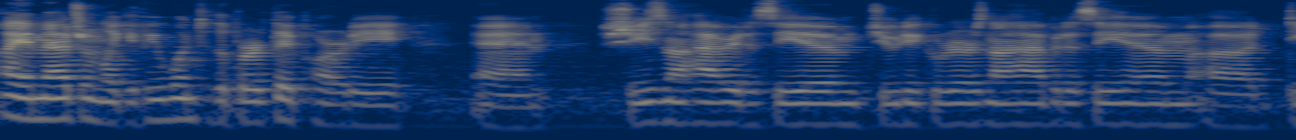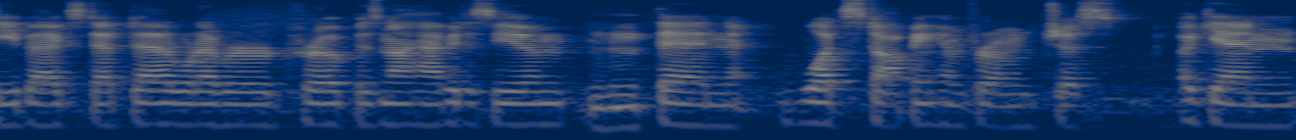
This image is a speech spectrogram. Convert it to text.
I imagine like if he went to the birthday party and she's not happy to see him, Judy Greer's not happy to see him, uh, D-bag stepdad, whatever trope is not happy to see him, mm-hmm. then what's stopping him from just again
